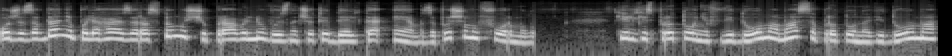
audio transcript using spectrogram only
Отже, завдання полягає зараз в тому, щоб правильно визначити дельта М. Запишемо формулу. Кількість протонів відома, маса протона відома,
